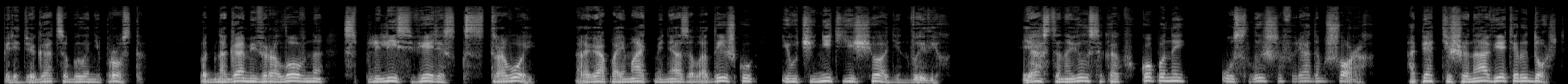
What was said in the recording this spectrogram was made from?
Передвигаться было непросто. Под ногами вероловно сплелись вереск с травой, норовя поймать меня за лодыжку и учинить еще один вывих. Я остановился как вкопанный, услышав рядом шорох. Опять тишина, ветер и дождь.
